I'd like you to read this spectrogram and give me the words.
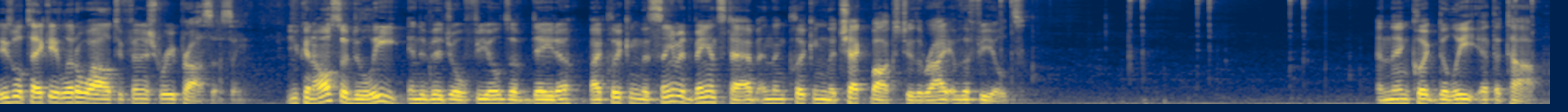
These will take a little while to finish reprocessing. You can also delete individual fields of data by clicking the same Advanced tab and then clicking the checkbox to the right of the fields. And then click Delete at the top.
